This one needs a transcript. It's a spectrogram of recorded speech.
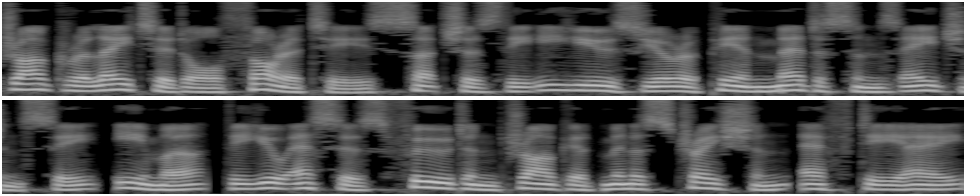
Drug-related authorities such as the EU's European Medicines Agency, EMA, the US's Food and Drug Administration FDA,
